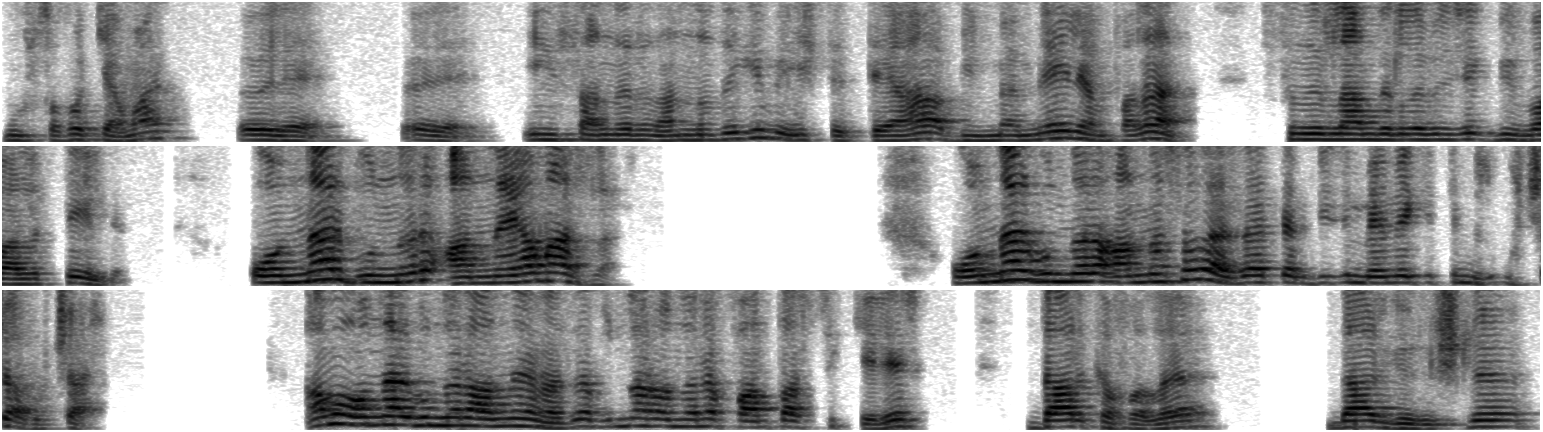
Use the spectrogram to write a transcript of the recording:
Mustafa Kemal öyle öyle insanların anladığı gibi işte deha bilmem neyle falan sınırlandırılabilecek bir varlık değildir. Onlar bunları anlayamazlar. Onlar bunları anlasalar zaten bizim memleketimiz uçar uçar. Ama onlar bunları anlayamazlar. Bunlar onlara fantastik gelir. Dar kafalı, dar görüşlü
